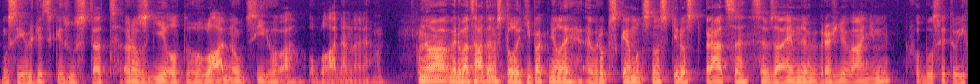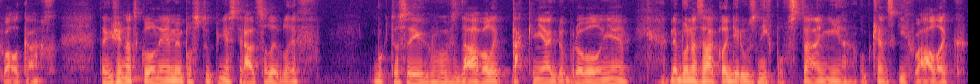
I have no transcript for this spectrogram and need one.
musí vždycky zůstat rozdíl toho vládnoucího a ovládaného. No a ve 20. století pak měly evropské mocnosti dost práce se vzájemným vyvražďováním v obou světových válkách, takže nad koloniemi postupně ztráceli vliv. Buď to se jich vzdávali tak nějak dobrovolně, nebo na základě různých povstání a občanských válek,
